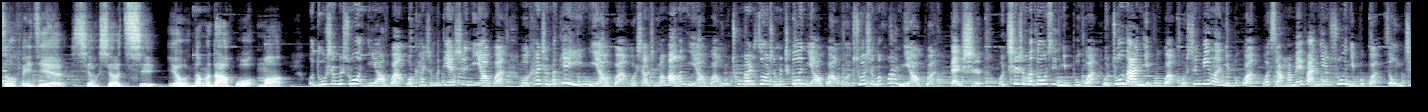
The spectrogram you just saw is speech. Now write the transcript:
Sophie 姐，消消气，有那么大火吗？我读什么书你要管，我看什么电视你要管，我看什么电影你要管，我上什么网你要管，我出门坐什么车你要管，我说什么话你要管。但是我吃什么东西你不管，我住哪你不管，我生病了你不管，我小孩没法念书你不管。总之，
